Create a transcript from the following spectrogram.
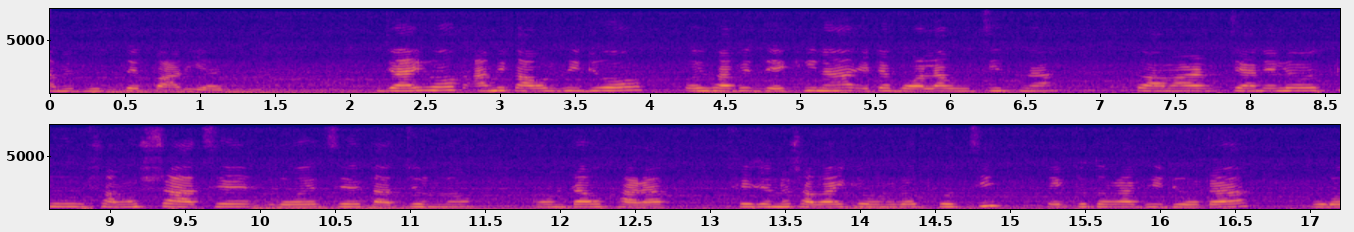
আমি বুঝতে পারি আর। যাই হোক, আমি কারোর ভিডিও ওইভাবে দেখি না, এটা বলা উচিত না। তো আমার চ্যানেলেও একটু সমস্যা আছে, রয়েছে, তার জন্য মনটাও খারাপ। সেই জন্য সবাইকে অনুরোধ করছি, একটু তোমরা ভিডিওটা পুরো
